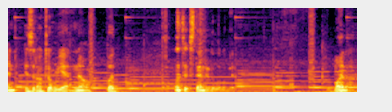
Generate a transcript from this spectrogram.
And is it October yet? No, but let's extend it a little bit. Why not?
